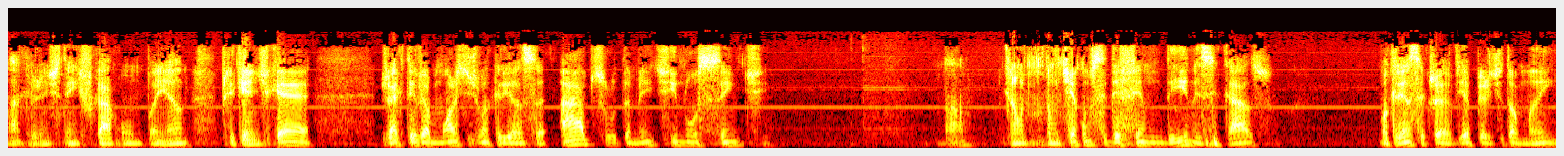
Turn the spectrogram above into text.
né? que a gente tem que ficar acompanhando, porque a gente quer, já que teve a morte de uma criança absolutamente inocente, não, que não, não tinha como se defender nesse caso, uma criança que já havia perdido a mãe,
